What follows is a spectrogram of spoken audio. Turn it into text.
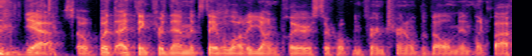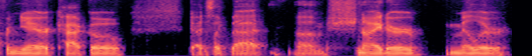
yeah. So, but I think for them, it's they have a lot of young players. They're hoping for internal development, like Lafreniere, Kakko, guys like that. Um, Schneider, Miller.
